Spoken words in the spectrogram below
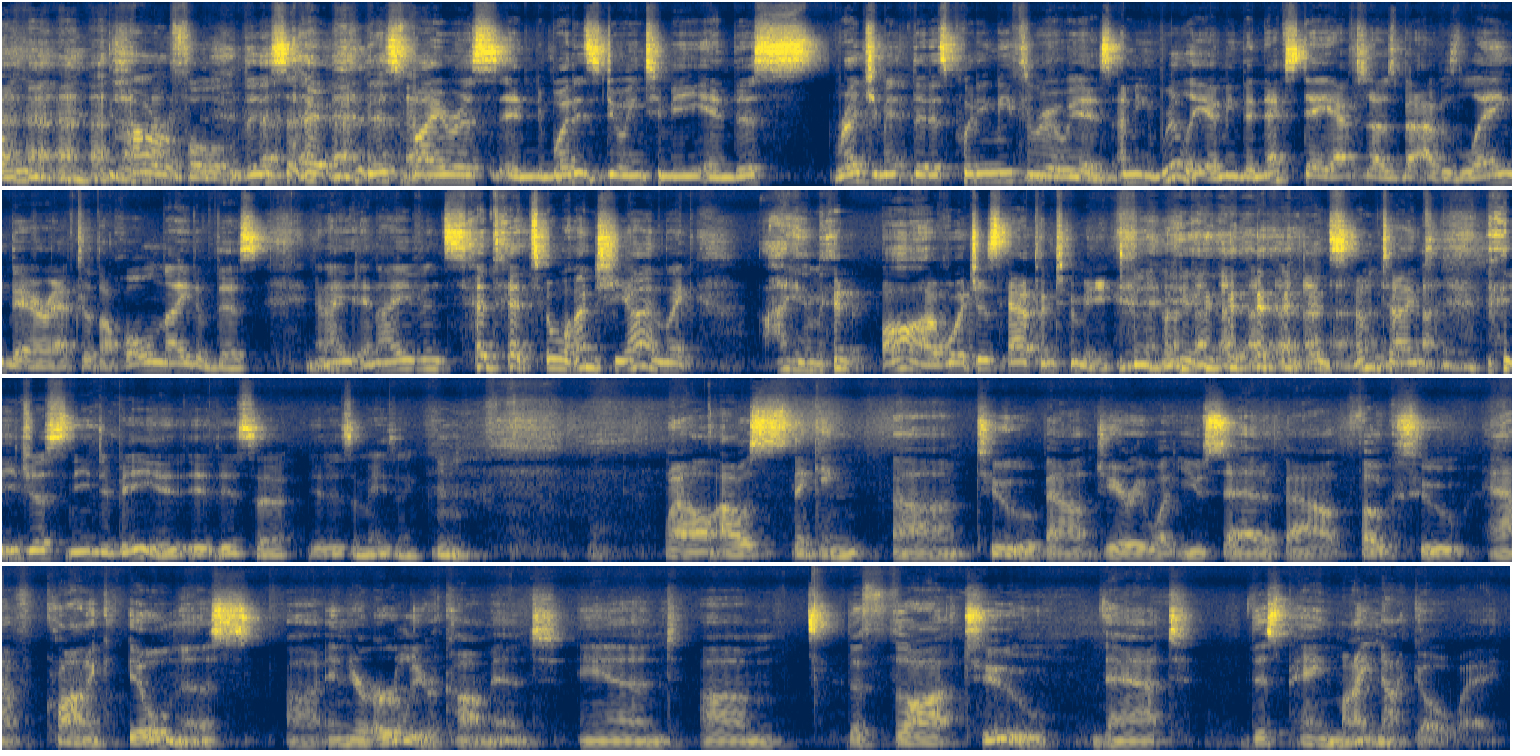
powerful this this virus and what it's doing to me and this regiment that it's putting me through is. I mean, really. I mean, the next day after I was I was laying there after the whole night of this, and I and I even said that to Wan Xian, like. I am in awe of what just happened to me, and sometimes you just need to be. It, it is a, it is amazing. Hmm. Well, I was thinking uh, too about Jerry what you said about folks who have chronic illness uh, in your earlier comment, and um, the thought too that this pain might not go away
